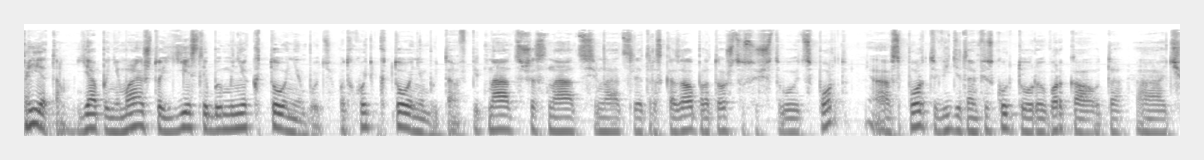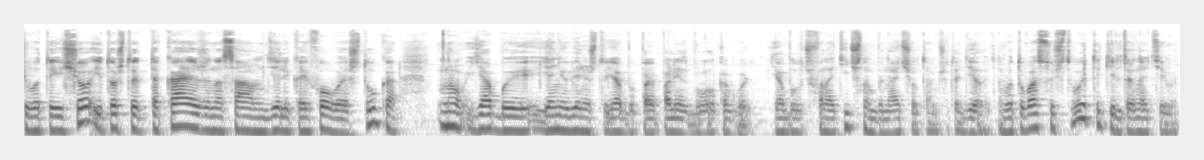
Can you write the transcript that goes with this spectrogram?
При этом я понимаю, что если бы мне кто-нибудь, вот хоть кто-нибудь там в 15, 16, 17 лет рассказал про то, что существует спорт, в спорт в виде там физкультуры, воркаута, а, чего-то еще, и то, что это такая же на самом деле кайфовая штука, ну, я бы, я не уверен, что я бы полез бы в алкоголь. Я бы лучше фанатично бы начал там что-то делать. Вот у вас существуют такие альтернативы?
